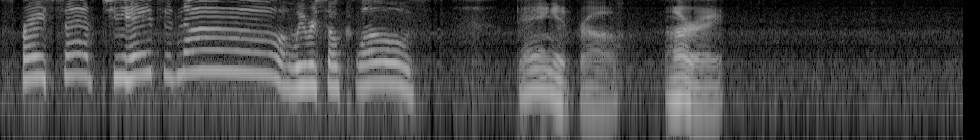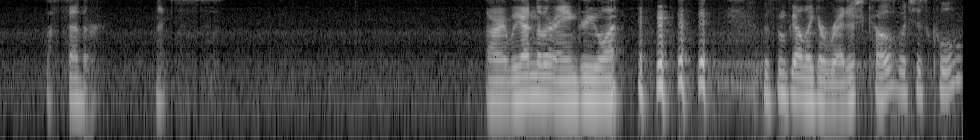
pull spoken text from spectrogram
Spray scent. She hates it. No, we were so close. Dang it, bro. All right. A feather. Nice. All right, we got another angry one. this one's got like a reddish coat, which is cool.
